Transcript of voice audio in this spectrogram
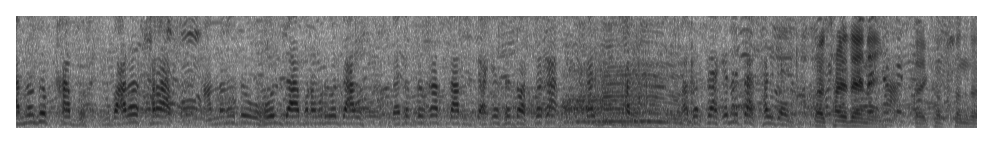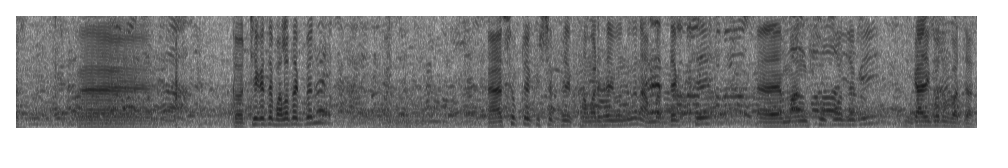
আমদানি তো বাজার খারাপ। আমদানি তো হোল যা মোটামুটি হোল যা বেচার দরকার তার প্যাকেজে দশ টাকা তাই দিন ছাড়ে। তাদের প্যাকে নেই তার শাড়ি দেয়। তাই ছাড়ি দেয় নাই। তাই খুব সুন্দর। তো ঠিক আছে ভালো থাকবেন। আচ্ছা সুপ্রিয় কৃষক খামারি ভাই বন্ধুগণ আমরা দেখছি মাংস উপযোগী গাই গরুর বাজার।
